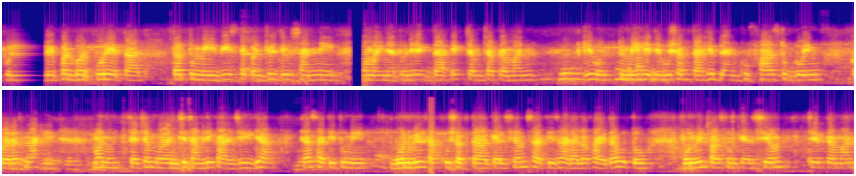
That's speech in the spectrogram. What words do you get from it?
फुले पण भरपूर येतात. तर तुम्ही वीस ते पंचवीस दिवसांनी महिन्यातून एकदा एक चमचा प्रमाण घेऊन तुम्ही हे देऊ शकता. हे प्लांट खूप फास्ट ग्रोईंग करत नाहीत. म्हणून त्याच्या मुळांची चांगली काळजी घ्या. त्यासाठी तुम्ही बोनविल टाकू शकता. कॅल्शियमसाठी झाडाला फायदा होतो. बोनविलपासून कॅल्शियमचे प्रमाण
